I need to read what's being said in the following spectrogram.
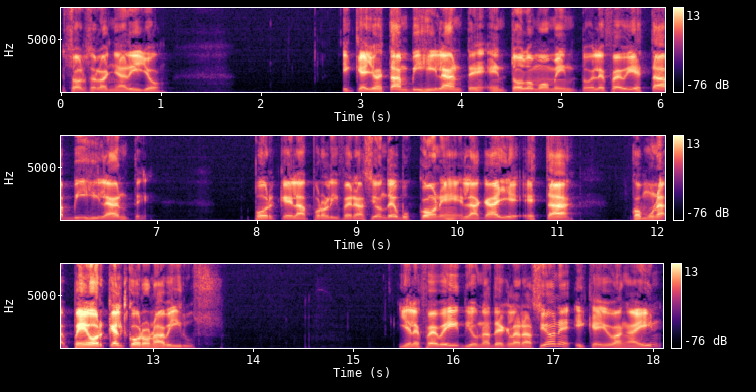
eso se lo añadí yo. Y que ellos están vigilantes en todo momento. El FBI está vigilante porque la proliferación de buscones en la calle está como una peor que el coronavirus. Y el FBI dio unas declaraciones y que iban a ir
